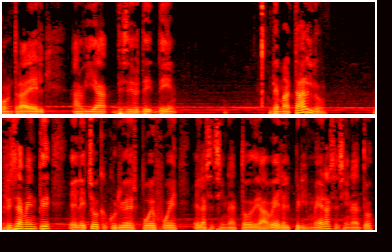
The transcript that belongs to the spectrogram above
contra él, había deseos de, de, de matarlo. Precisamente el hecho que ocurrió después fue el asesinato de Abel, el primer asesinato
